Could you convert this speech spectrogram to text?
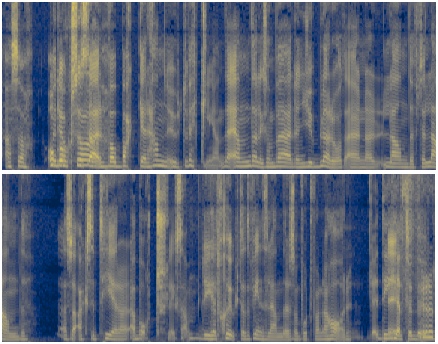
Alltså, och Men det är också, så här, vad backar han utvecklingen? Det enda liksom världen jublar åt är när land efter land alltså, accepterar abort. Liksom. Det är helt sjukt att det finns länder som fortfarande har. det är eh, helt förbud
